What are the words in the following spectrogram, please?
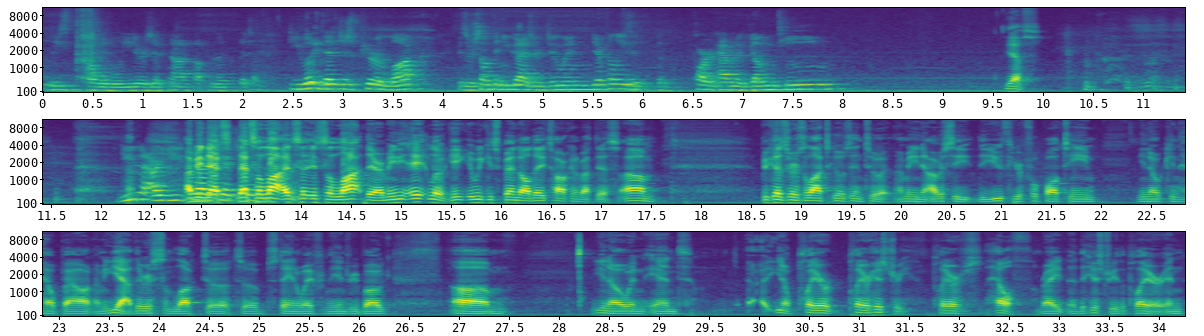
at least probably the leaders, if not up in the, the top. Do you look, is that just pure luck? Is there something you guys are doing differently? Is it the part of having a young team? Yes, Do you, are you? I mean that's that's a lot. It's a, it's a lot there. I mean, it, look, it, we could spend all day talking about this. Um, because there's a lot that goes into it. I mean, obviously, the youth of your football team, you know, can help out. I mean, yeah, there is some luck to, to staying away from the injury bug, um, you know, and and you know, player player history, player's health, right, the history of the player, and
